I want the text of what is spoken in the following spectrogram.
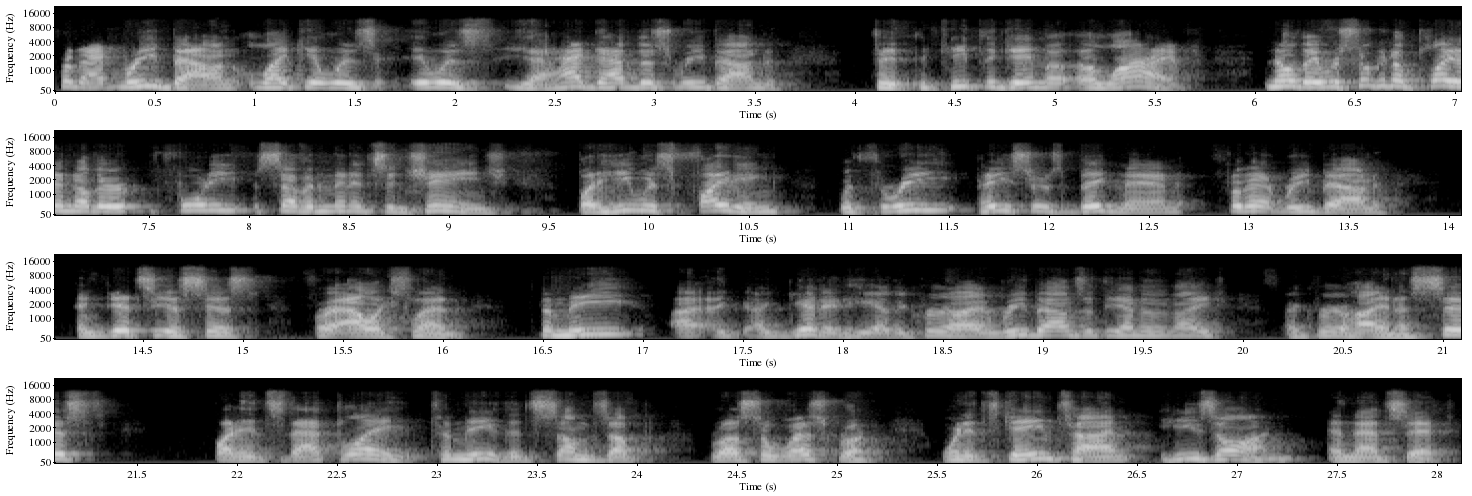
for that rebound like it was, it was, you had to have this rebound to, to keep the game alive. No, they were still going to play another 47 minutes and change, but he was fighting with three Pacers big man for that rebound and gets the assist for Alex Len to me, I, I, get it. He had the career high in rebounds at the end of the night, a career high in assists, but it's that play to me that sums up Russell Westbrook. When it's game time, he's on, and that's it.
